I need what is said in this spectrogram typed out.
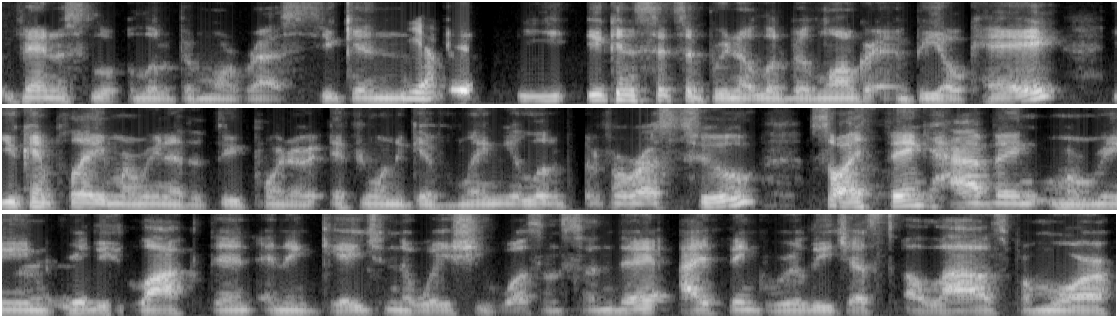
Venice a little bit more rest. You can yep you, can sit Sabrina a little bit longer and be okay. You can play Marina the three pointer if you want to give Laney a little bit of a rest too. So I think having Marine really locked in and engaged in the way she was on Sunday, I think really just allows for more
